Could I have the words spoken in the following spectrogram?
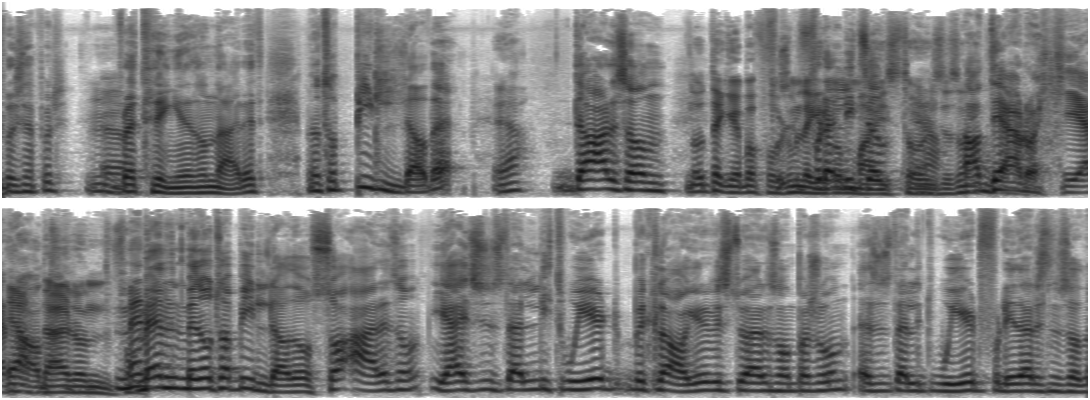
for eksempel. For jeg trenger en sånn nærhet. Men å ta bilde av det, Ja. da er det sånn Nå tenker jeg på folk som legger det er på litt My Stories Stories og Ja, sånn. det er noe helt Ja, annet. Det er sånn Men, Men- men, å ta bilde av det også er en sånn Jeg syns det er litt weird. Beklager hvis du er en sånn person. Jeg synes det er litt weird Fordi det er liksom sånn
